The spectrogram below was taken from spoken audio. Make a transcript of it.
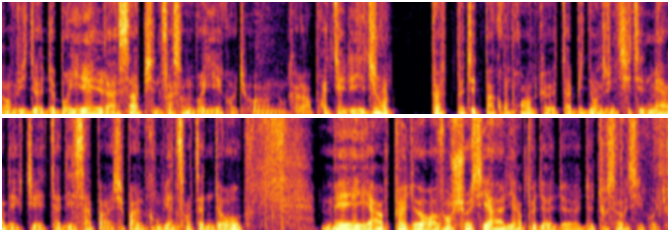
as, envie de, briller. La sap, c'est une façon de briller, quoi, tu vois. Donc, alors après, des gens peuvent peut-être pas comprendre que tu habites dans une cité de merde et que tu as des sapes à je sais pas combien de centaines d'euros. Mais il y a un peu de revanche sociale, il y a un peu de, de tout ça aussi, quoi, tu.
